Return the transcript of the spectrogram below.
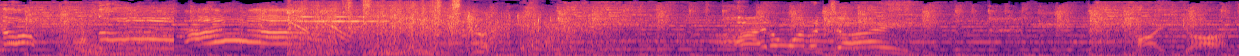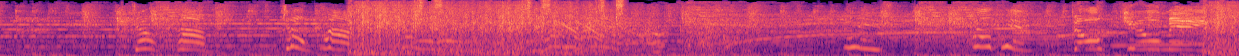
No! No! Ah! I don't want to die! My God. Don't come! Don't come! Please, help him! Don't kill me!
